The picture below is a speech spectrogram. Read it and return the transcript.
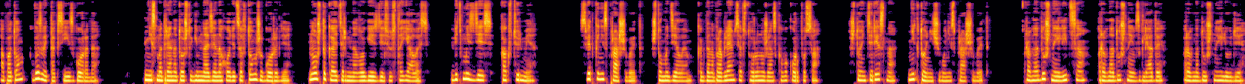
А потом вызвать такси из города. Несмотря на то, что гимназия находится в том же городе, но уж такая терминология здесь устоялась. Ведь мы здесь, как в тюрьме. Светка не спрашивает, что мы делаем, когда направляемся в сторону женского корпуса. Что интересно, никто ничего не спрашивает. Равнодушные лица, равнодушные взгляды, равнодушные люди.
